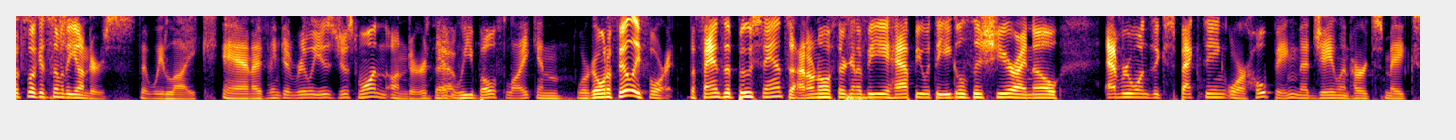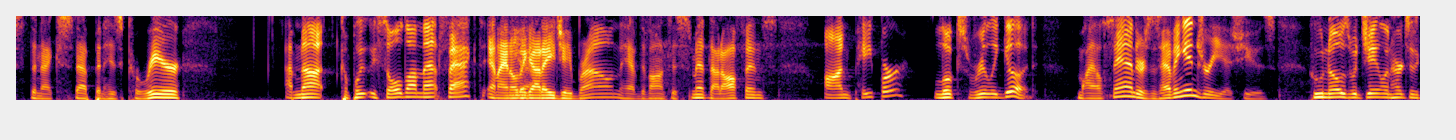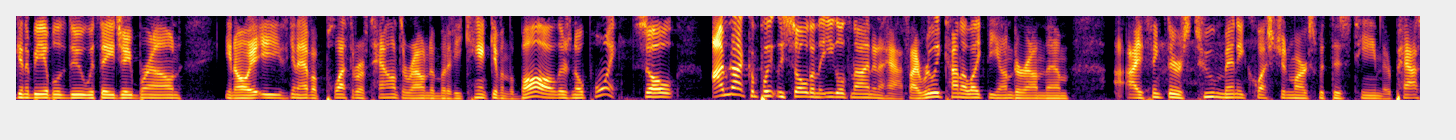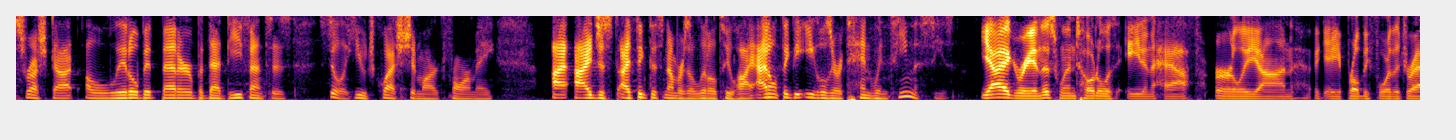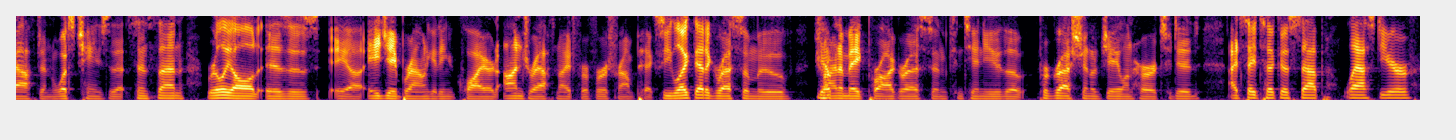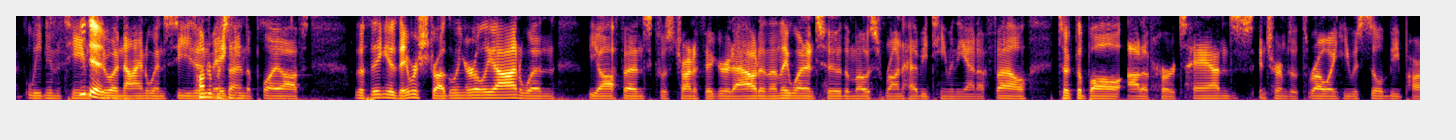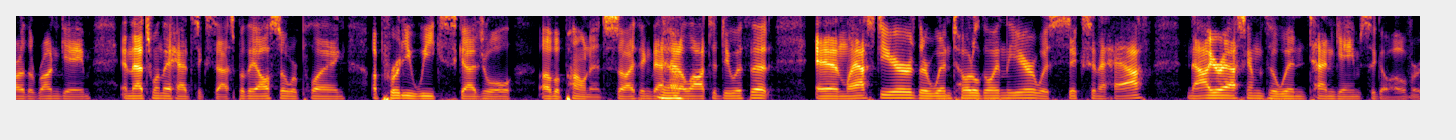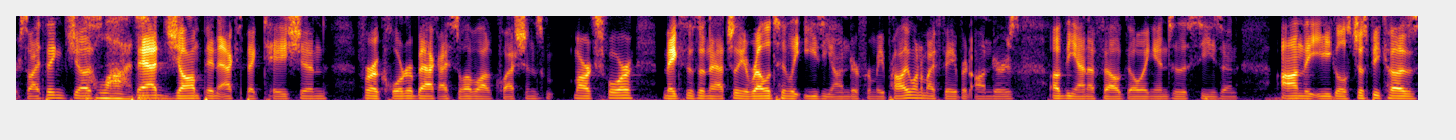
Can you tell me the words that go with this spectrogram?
Let's look at some of the unders that we like. And I think it really is just one under that yep. we both like, and we're going to Philly for it. The fans that boo Santa, I don't know if they're going to be happy with the Eagles this year. I know everyone's expecting or hoping that Jalen Hurts makes the next step in his career. I'm not completely sold on that fact. And I know yeah. they got A.J. Brown, they have Devonta Smith. That offense on paper looks really good. Miles Sanders is having injury issues. Who knows what Jalen Hurts is going to be able to do with A.J. Brown? You know, he's going to have a plethora of talent around him, but if he can't give him the ball, there's no point. So I'm not completely sold on the Eagles nine and a half. I really kind of like the under on them. I think there's too many question marks with this team. Their pass rush got a little bit better, but that defense is still a huge question mark for me. I, I just I think this number is a little too high. I don't think the Eagles are a 10 win team this season. Yeah, I agree. And this win total was eight and a half early on, like April before the draft. And what's changed that since then? Really, all it is is uh, AJ Brown getting acquired on draft night for a first round pick. So you like that aggressive move, trying yep. to make progress and continue the progression of Jalen Hurts, who did I'd say took a step last year, leading the team to a nine win season, 100%. making the playoffs. The thing is, they were struggling early on when the offense was trying to figure it out, and then they went into the most run heavy team in the NFL. Took the ball out of Hurts' hands in terms of throwing. He would still be part of the run game, and that's when they had success. But they also were playing a pretty weak schedule of opponents, so I think that yeah. had a lot to do with it. And last year, their win total going the year was six and a half. Now you're asking them to win 10 games to go over. So I think just that jump in expectation for a quarterback, I still have a lot of questions marks for, makes this an actually a relatively easy under for me. Probably one of my favorite unders of the NFL going into the season on the Eagles, just because,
